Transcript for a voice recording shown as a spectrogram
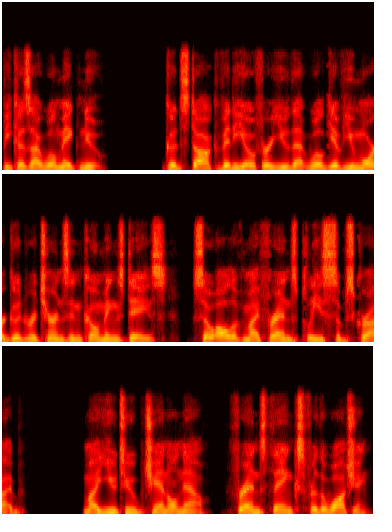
because I will make new good stock video for you that will give you more good returns in coming days, so all of my friends please subscribe my YouTube channel now. Friends thanks for the watching.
